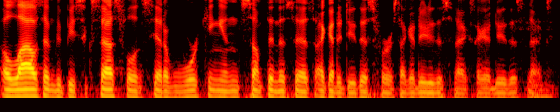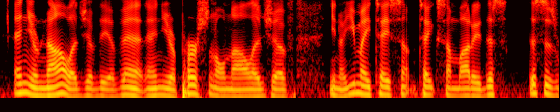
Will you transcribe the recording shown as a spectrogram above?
allows them to be successful instead of working in something that says, I got to do this first, I got to do this next, I got to do this next. and your knowledge of the event and your personal knowledge of you know you may take some take somebody this this is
